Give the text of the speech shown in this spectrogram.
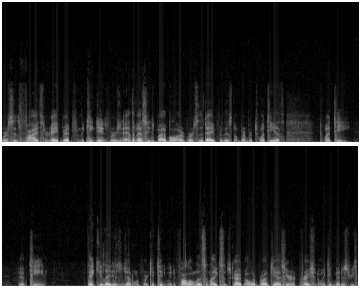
verses 5 through 8, read from the King James Version and the Message Bible, our verse of the day for this November 20th, 2015. Thank you, ladies and gentlemen, for continuing to follow, listen, like, subscribe to all our broadcasts here at Fresh Anointing Ministries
